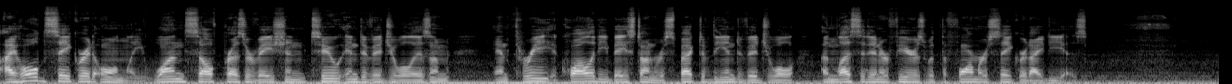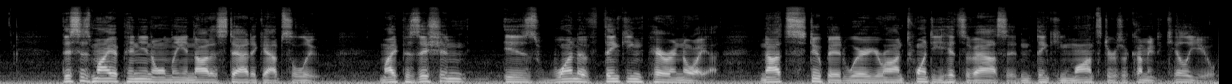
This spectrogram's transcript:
I hold sacred only one, self preservation, two, individualism, and three, equality based on respect of the individual unless it interferes with the former sacred ideas. This is my opinion only and not a static absolute. My position is one of thinking paranoia, not stupid where you're on 20 hits of acid and thinking monsters are coming to kill you,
